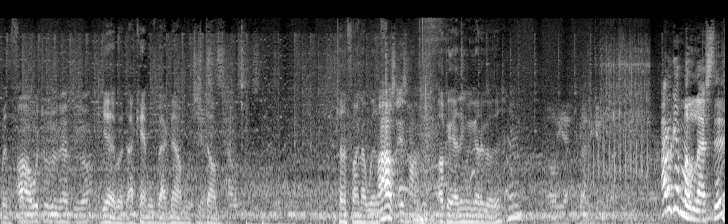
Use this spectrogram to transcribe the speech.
where the fuck. Oh, which way we have to go? Yeah, but I can't move back down, which is dumb. I'm trying to find out where My the. house is haunted. Okay, I think we gotta go this way. Oh yeah, you gotta get one. I don't get molested.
